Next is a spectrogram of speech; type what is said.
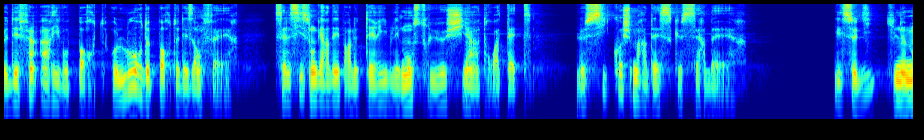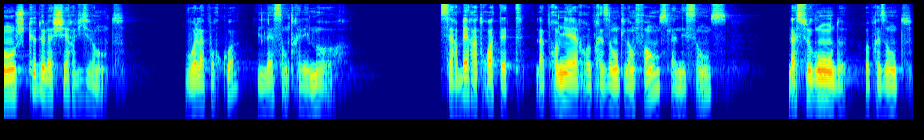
le défunt arrive aux portes, aux lourdes portes des enfers. Celles-ci sont gardées par le terrible et monstrueux chien à trois têtes, le si cauchemardesque Cerbère. Il se dit qu'il ne mange que de la chair vivante. Voilà pourquoi il laisse entrer les morts. Cerbère a trois têtes. La première représente l'enfance, la naissance. La seconde représente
